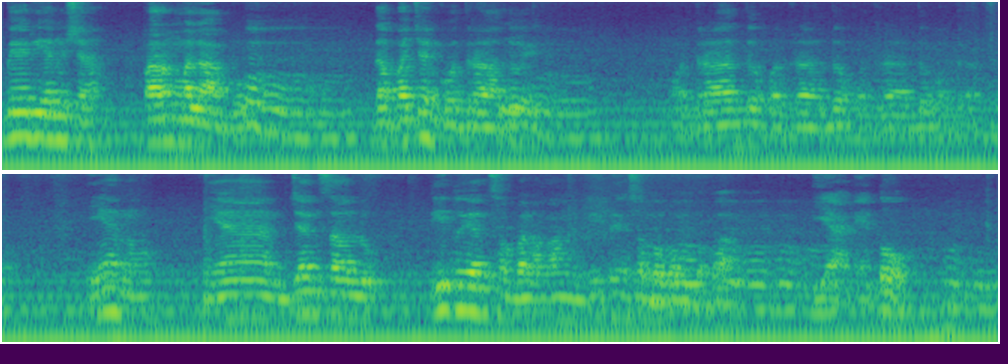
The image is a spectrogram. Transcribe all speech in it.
very ano siya, parang malabo. Mm-mm. Dapat yan, kwadrado eh. Mm-mm. Kwadrado, kwadrado, kwadrado, kwadrado. Yan o. Yan. Diyan sa lu- Dito yan sa balakang. Dito yan sa babang baba. Mm-mm. Yan, ito. Mm-mm.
